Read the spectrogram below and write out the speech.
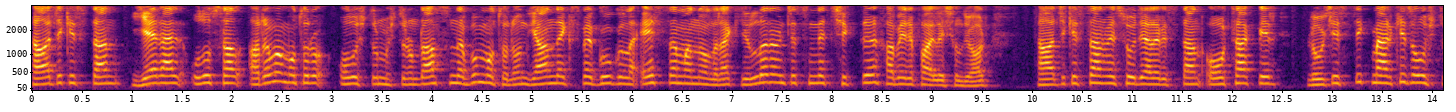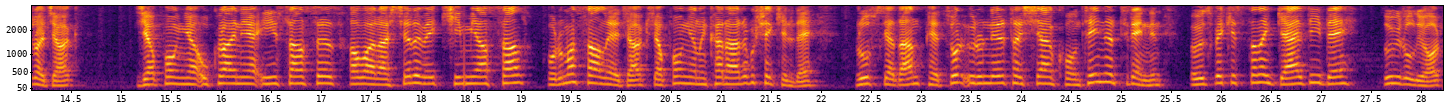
Tacikistan yerel ulusal arama motoru oluşturmuş durumda. Aslında bu motorun Yandex ve Google'a eş zamanlı olarak yıllar öncesinde çıktığı haberi paylaşılıyor. Tacikistan ve Suudi Arabistan ortak bir lojistik merkez oluşturacak. Japonya, Ukrayna'ya insansız hava araçları ve kimyasal koruma sağlayacak. Japonya'nın kararı bu şekilde. Rusya'dan petrol ürünleri taşıyan konteyner treninin Özbekistan'a geldiği de duyuruluyor.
